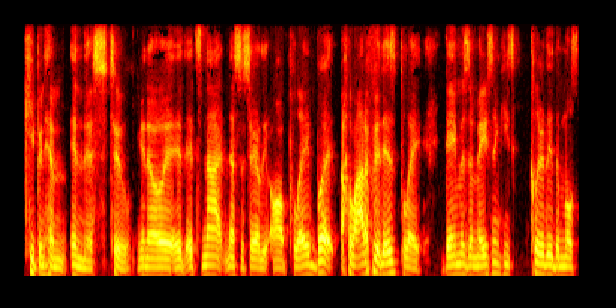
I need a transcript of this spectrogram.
keeping him in this too. You know, it, it's not necessarily all play, but a lot of it is play. Dame is amazing. He's clearly the most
